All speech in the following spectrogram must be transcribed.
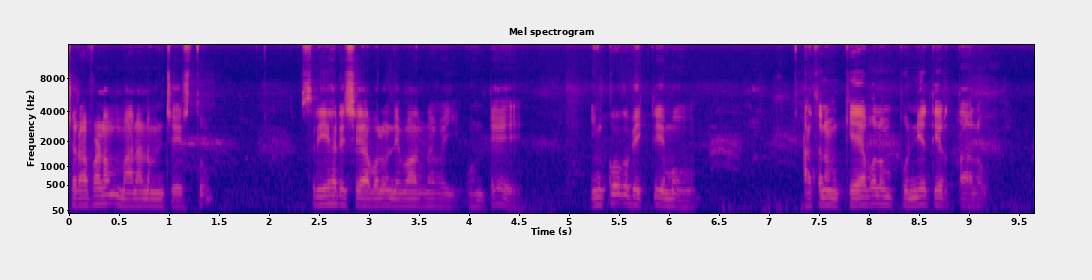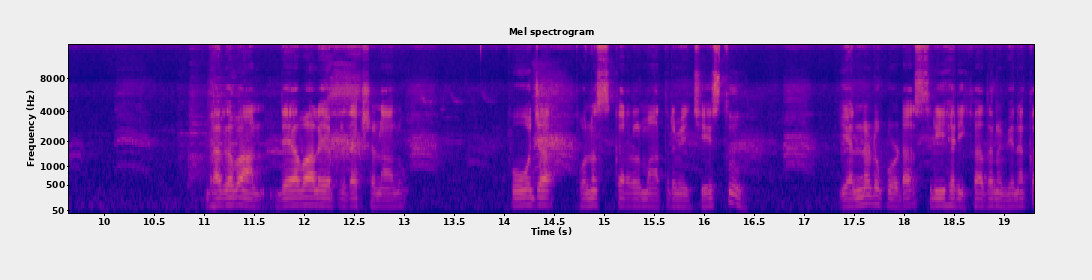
శ్రవణం మననం చేస్తూ శ్రీహరి సేవలో నిమగ్నమై ఉంటే ఇంకొక వ్యక్తి ఏమో అతను కేవలం పుణ్యతీర్థాలు భగవాన్ దేవాలయ ప్రదక్షిణాలు పూజ పునస్కరణలు మాత్రమే చేస్తూ ఎన్నడూ కూడా శ్రీహరి కథను వినక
